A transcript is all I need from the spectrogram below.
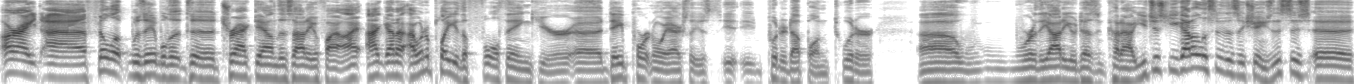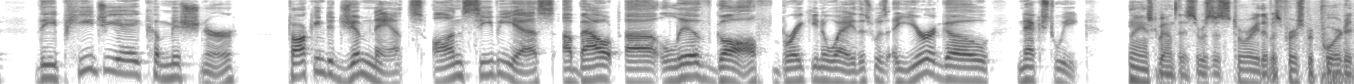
All right, uh, Philip was able to, to track down this audio file. I, I gotta I want to play you the full thing here. Uh, Dave Portnoy actually is, it, put it up on Twitter uh, where the audio doesn't cut out. You just you got to listen to this exchange. This is uh, the PGA commissioner talking to Jim Nantz on CBS about uh, LIV Golf breaking away. This was a year ago next week. Let me ask about this. There was a story that was first reported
